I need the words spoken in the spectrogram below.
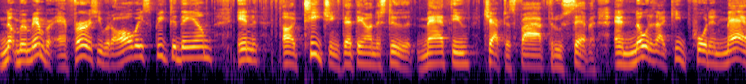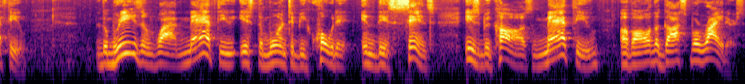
No, remember, at first, he would always speak to them in uh, teachings that they understood Matthew chapters 5 through 7. And notice I keep quoting Matthew the reason why Matthew is the one to be quoted in this sense is because Matthew, of all the gospel writers,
